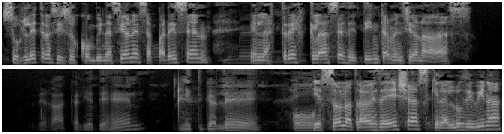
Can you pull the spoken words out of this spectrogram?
Sus letras y sus combinaciones aparecen en las tres clases de tinta mencionadas. Y es solo a través de ellas que la luz divina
